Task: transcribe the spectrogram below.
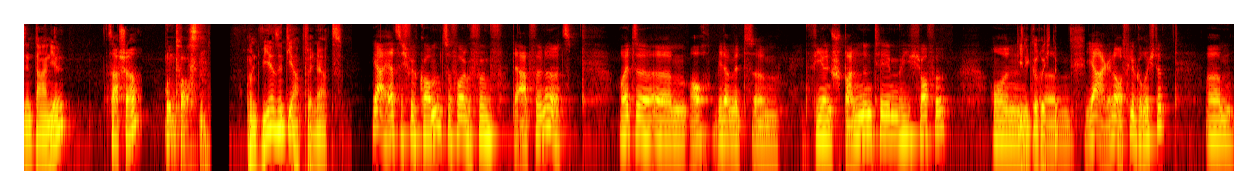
sind Daniel, Sascha und Thorsten. Und wir sind die Apfelnerds. Ja, herzlich willkommen zu Folge 5 der Apfelnerds. Heute ähm, auch wieder mit ähm, vielen spannenden Themen, wie ich hoffe. Und, viele Gerüchte. Ähm, ja, genau, viele Gerüchte. Ähm,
